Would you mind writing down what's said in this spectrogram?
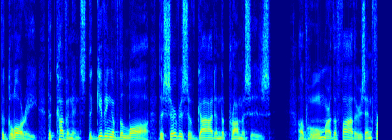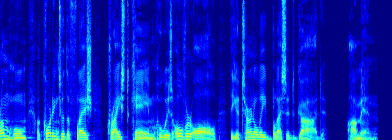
the glory, the covenants, the giving of the law, the service of God, and the promises of whom are the fathers, and from whom, according to the flesh, Christ came, who is over all, the eternally blessed God. Amen.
